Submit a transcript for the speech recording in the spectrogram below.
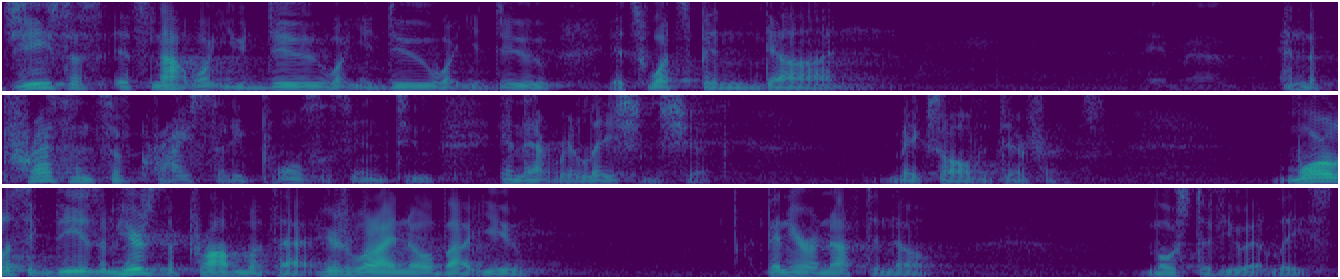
Jesus, it's not what you do, what you do, what you do, it's what's been done. Amen. And the presence of Christ that he pulls us into in that relationship makes all the difference. Moralistic deism, here's the problem with that. Here's what I know about you. I've been here enough to know, most of you at least.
